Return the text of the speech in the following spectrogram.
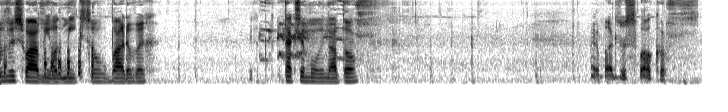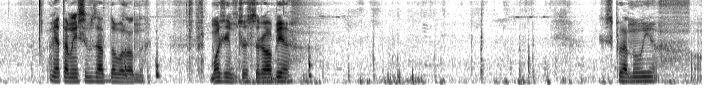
wysłała mi od miksów barwych. Tak się mówi na to. Ale bardzo spoko. Ja tam jestem zadowolony. Może im coś zrobię. Splanuję. O.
